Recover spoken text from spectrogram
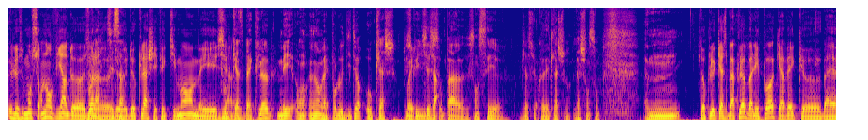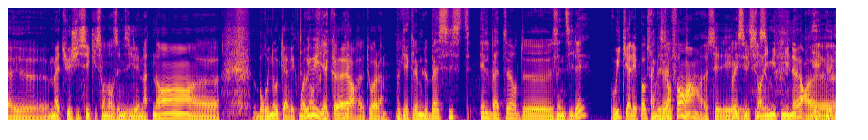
le- mon surnom vient de, de, Voilà, de- ça. de Clash, effectivement, mais D'où c'est le un- Casbah Club, mais on- non, mais pour l'auditeur au clash, parce Oui, qu'ils c'est ne sont pas censés bien sûr. connaître la, ch- la chanson. Donc le Casbah Club à l'époque avec euh, bah, euh, Mathieu et JC qui sont dans Zenzile maintenant, euh, Bruno qui est avec moi Oui, dans oui, il y a toi là. donc il y a quand même le bassiste et le batteur de Zenzile. Oui, qui à l'époque sont des enfants, hein. c'est Oui, ils sont limite mineurs. Il y a- euh,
